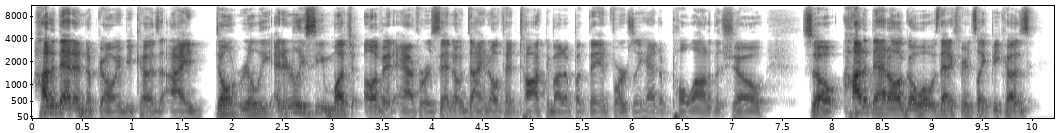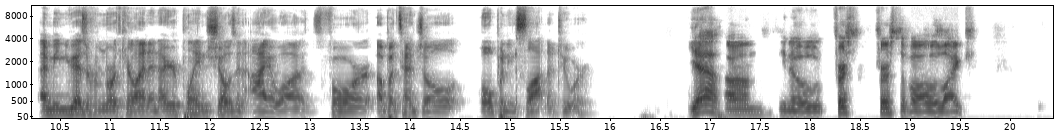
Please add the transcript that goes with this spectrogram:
how did that end up going? Because I don't really, I didn't really see much of it afterwards. I know Dying Oath had talked about it, but they unfortunately had to pull out of the show. So how did that all go? What was that experience like? Because I mean, you guys are from North Carolina. Now you're playing shows in Iowa for a potential opening slot in a tour. Yeah. Um. You know, first, first of all, like,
